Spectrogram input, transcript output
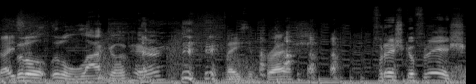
nice. little little lack of hair. nice and fresh. Fresca fresh.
